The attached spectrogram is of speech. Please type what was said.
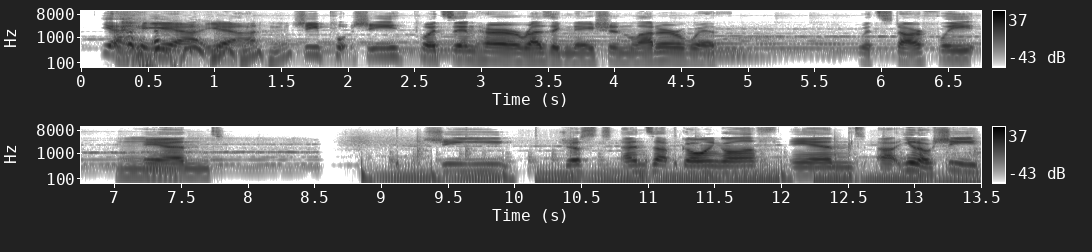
yeah, yeah, yeah. she pu- she puts in her resignation letter with with Starfleet, Mm. and she just ends up going off, and uh, you know, she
